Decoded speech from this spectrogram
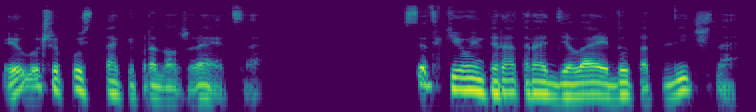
и лучше пусть так и продолжается. Все-таки у императора дела идут отлично.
